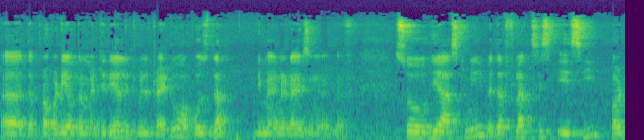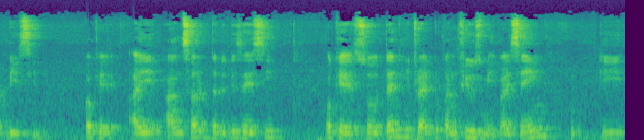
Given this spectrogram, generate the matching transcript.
uh, the property of the material it will try to oppose the demagnetizing emf so he asked me whether flux is ac or dc okay i answered that it is ac okay so then he tried to confuse me by saying ki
